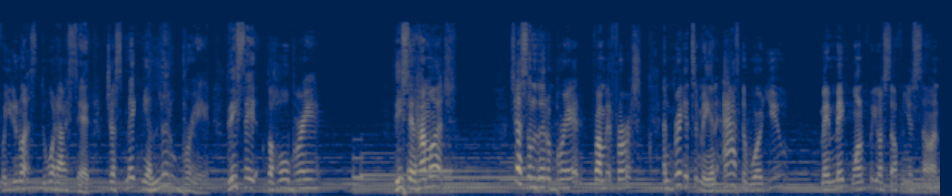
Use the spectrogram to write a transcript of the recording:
for you do not do what I said. Just make me a little bread. Did he say the whole bread? Did he say how much? Just a little bread from it first and bring it to me. And afterward, you may make one for yourself and your son.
